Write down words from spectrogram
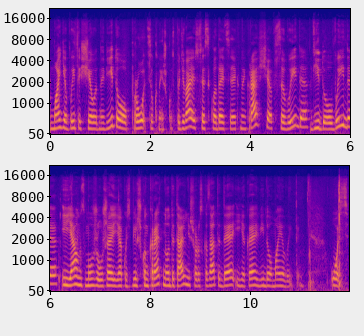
Має вийти ще одне відео про цю книжку. Сподіваюсь, все складеться як найкраще, все вийде, відео вийде, і я вам зможу вже якось більш конкретно, детальніше розказати, де і яке відео має вийти. Ось.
